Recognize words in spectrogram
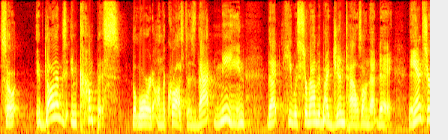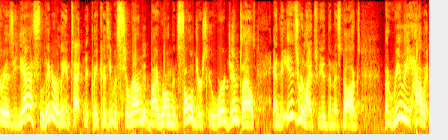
so if dogs encompass the Lord on the cross, does that mean that he was surrounded by Gentiles on that day? The answer is yes, literally and technically, because he was surrounded by Roman soldiers who were Gentiles, and the Israelites viewed them as dogs. But really, how it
